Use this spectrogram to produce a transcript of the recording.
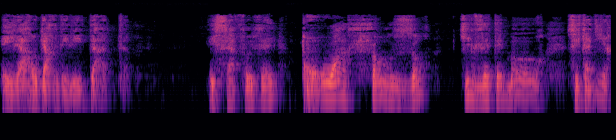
et il a regardé les dates. Et ça faisait trois cents ans qu'ils étaient morts, c'est-à-dire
